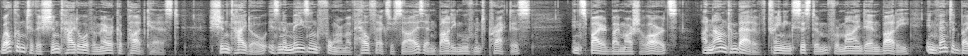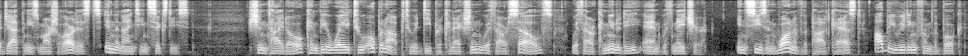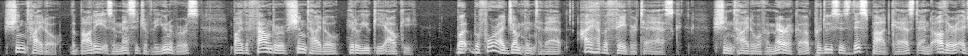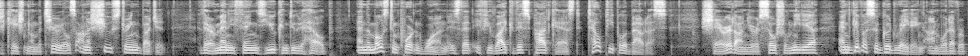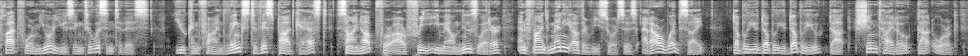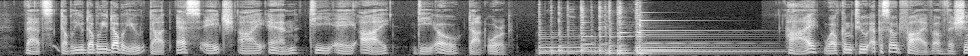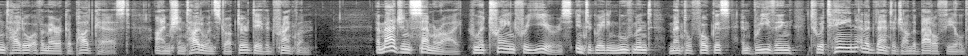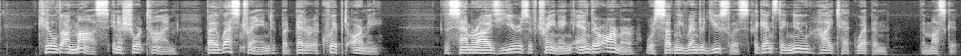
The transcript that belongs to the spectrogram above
Welcome to the Shintaido of America podcast. Shintaido is an amazing form of health exercise and body movement practice, inspired by martial arts, a non combative training system for mind and body invented by Japanese martial artists in the 1960s. Shintaido can be a way to open up to a deeper connection with ourselves, with our community, and with nature. In season one of the podcast, I'll be reading from the book Shintaido The Body is a Message of the Universe by the founder of Shintaido, Hiroyuki Aoki. But before I jump into that, I have a favor to ask. Shintaido of America produces this podcast and other educational materials on a shoestring budget. There are many things you can do to help, and the most important one is that if you like this podcast, tell people about us share it on your social media, and give us a good rating on whatever platform you're using to listen to this. You can find links to this podcast, sign up for our free email newsletter, and find many other resources at our website, www.shintaido.org. That's www.shintaido.org. Hi, welcome to episode 5 of the Shintaido of America podcast. I'm Shintaido instructor David Franklin. Imagine samurai who had trained for years integrating movement, mental focus, and breathing to attain an advantage on the battlefield, killed en masse in a short time by a less trained but better equipped army. The samurai's years of training and their armor were suddenly rendered useless against a new high tech weapon, the musket.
